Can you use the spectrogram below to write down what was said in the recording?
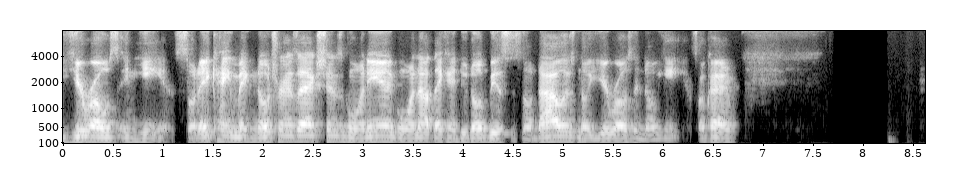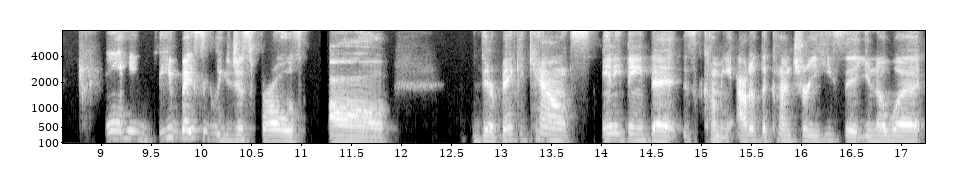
euros, and yen. So they can't make no transactions going in, going out. They can't do no business, no dollars, no euros, and no yens. Okay. And he he basically just froze all their bank accounts, anything that is coming out of the country. He said, you know what,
